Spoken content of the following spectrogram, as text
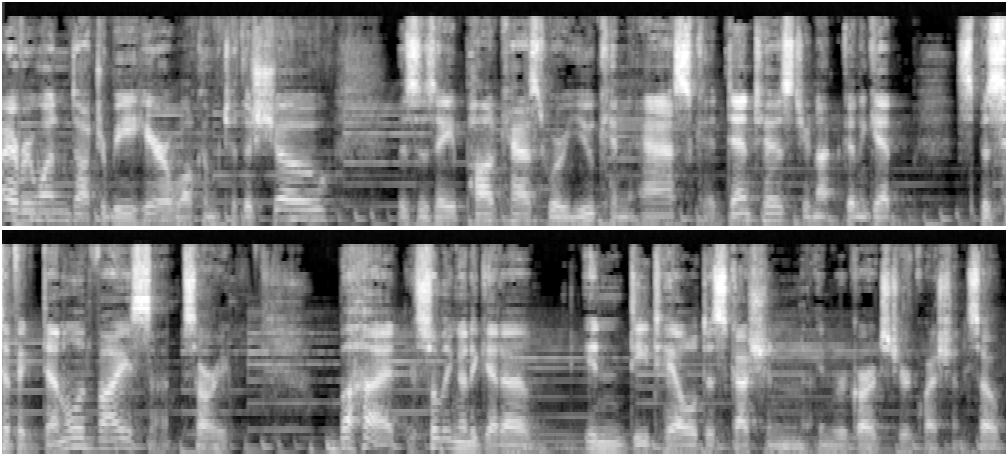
Hi, everyone. Dr. B here. Welcome to the show. This is a podcast where you can ask a dentist. You're not going to get specific dental advice. I'm sorry. But you're certainly going to get a in detail discussion in regards to your question. So,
